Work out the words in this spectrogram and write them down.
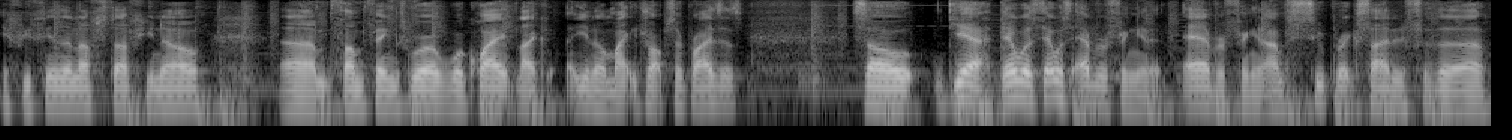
If you've seen enough stuff, you know. Um, some things were, were quite like you know mic drop surprises. So yeah, there was there was everything in it, everything. I'm super excited for the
